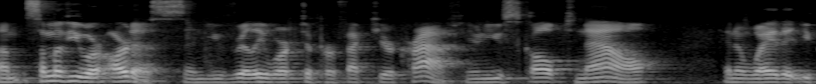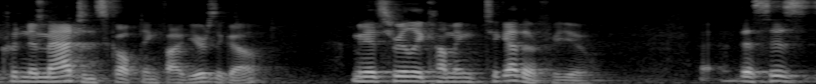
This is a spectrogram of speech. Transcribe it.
Um, some of you are artists, and you've really worked to perfect your craft. You know, you sculpt now in a way that you couldn't imagine sculpting five years ago. I mean, it's really coming together for you. This is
